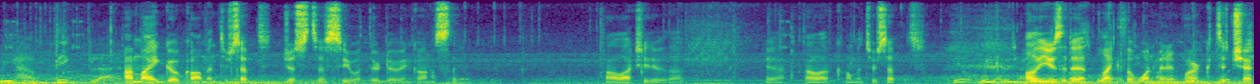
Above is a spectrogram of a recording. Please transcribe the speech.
We have big plans. I might go com intercept just to see what they're doing, honestly. I'll actually do that. Yeah, I'll have com intercept. I'll use it at like the one minute mark to check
